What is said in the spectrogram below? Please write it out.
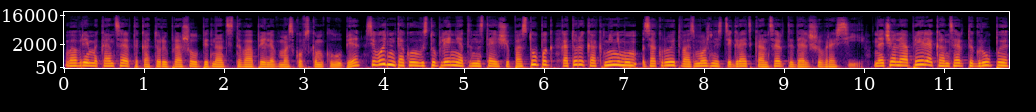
во время концерта, который прошел 15 апреля в московском клубе. Сегодня такое выступление – это настоящий поступок, который как минимум закроет возможность играть концерты дальше в России. В начале апреля концерты группы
